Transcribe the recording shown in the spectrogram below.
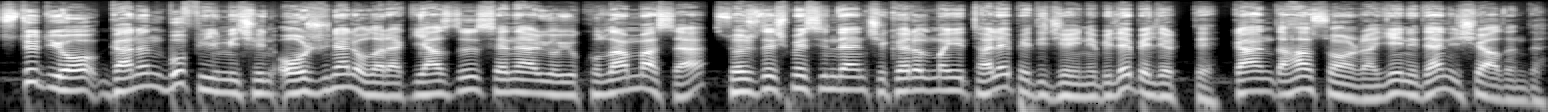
stüdyo Gunn'ın bu film için orijinal olarak yazdığı senaryoyu kullanmazsa sözleşmesinden çıkarılmayı talep edeceğini bile belirtti. Gunn daha sonra yeniden işe alındı.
